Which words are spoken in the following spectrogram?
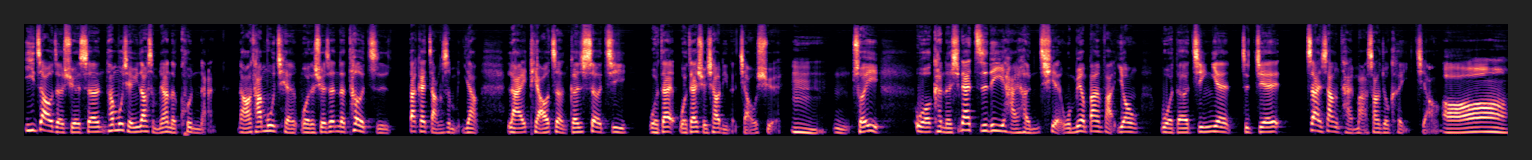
依照着学生他目前遇到什么样的困难，然后他目前我的学生的特质大概长什么样，来调整跟设计我在我在学校里的教学，嗯。嗯，所以我可能现在资历还很浅，我没有办法用我的经验直接。站上台马上就可以教。哦，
